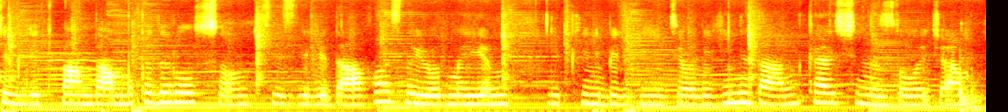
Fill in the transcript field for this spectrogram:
Şimdilik benden bu kadar olsun. Sizleri daha fazla yormayayım. Yepyeni bir video ile yeniden karşınızda olacağım.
